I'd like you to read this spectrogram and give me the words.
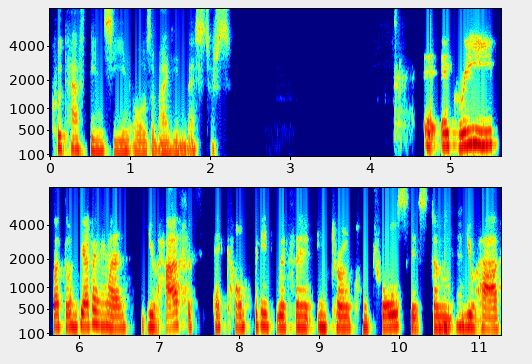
could have been seen also by the investors. I agree, but on the other hand, you have accompanied with an internal control system, mm-hmm. you have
